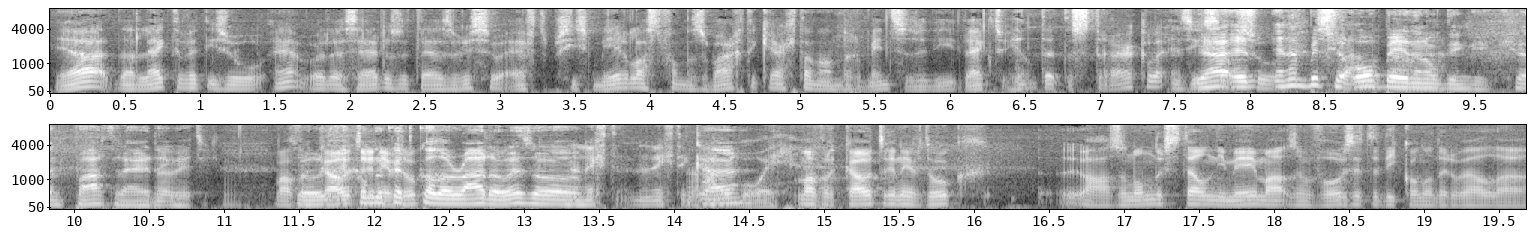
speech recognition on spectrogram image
Ja, dat lijkt of het hij zo, hè, wat hij zeiden zo tijdens de rust, zo, hij heeft precies meer last van de zwaartekracht dan andere mensen. Zo, die lijkt zo heel de tijd te struikelen en zich Ja, en, zo en een beetje opbenen ook, denk ik. Van paardrijden. Dat weet ik niet. Maar Zo, Verkouteren ook heeft uit ook, Colorado, hè. Zo. Een echte, een echte Ja. cowboy. maar Verkouteren heeft ook ja, zijn onderstel niet mee, maar zijn voorzitter die konden er wel, eh,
